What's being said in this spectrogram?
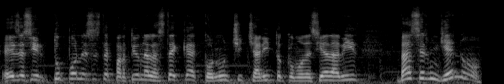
Es decir, tú pones este partido en el Azteca con un chicharito, como decía David, va a ser un lleno.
